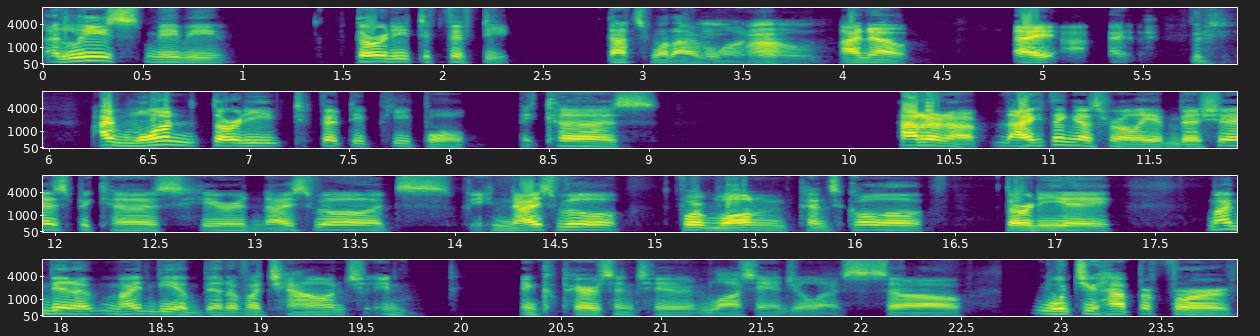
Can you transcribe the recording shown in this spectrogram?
at least maybe 30 to 50 that's what i Oh, want wow. i know I, I i want 30 to 50 people because i don't know i think that's really ambitious because here in niceville it's in niceville for one Pensacola 38 might be a, might be a bit of a challenge in in comparison to Los Angeles. So, would you have preferred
